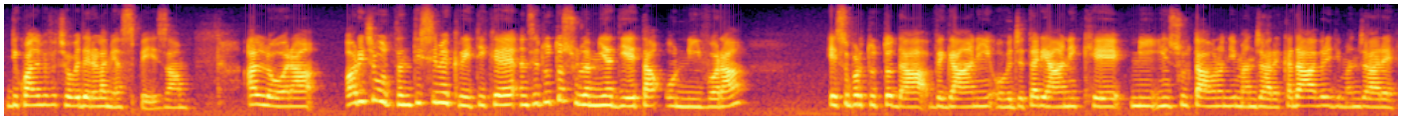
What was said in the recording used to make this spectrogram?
di quando vi facevo vedere la mia spesa. Allora, ho ricevuto tantissime critiche, anzitutto sulla mia dieta onnivora, e soprattutto da vegani o vegetariani che mi insultavano di mangiare cadaveri, di mangiare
